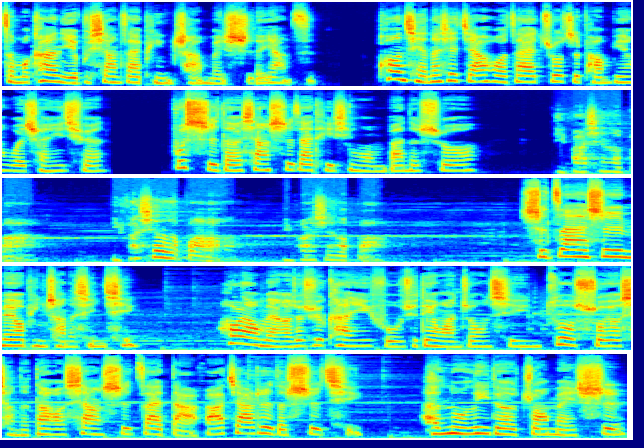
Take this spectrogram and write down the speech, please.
怎么看也不像在品尝美食的样子。况且那些家伙在桌子旁边围成一圈，不时的像是在提醒我们般的说：“你发现了吧？你发现了吧？你发现了吧？”实在是没有品尝的心情。后来我们两个就去看衣服，去电玩中心做所有想得到像是在打发假日的事情，很努力的装没事。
